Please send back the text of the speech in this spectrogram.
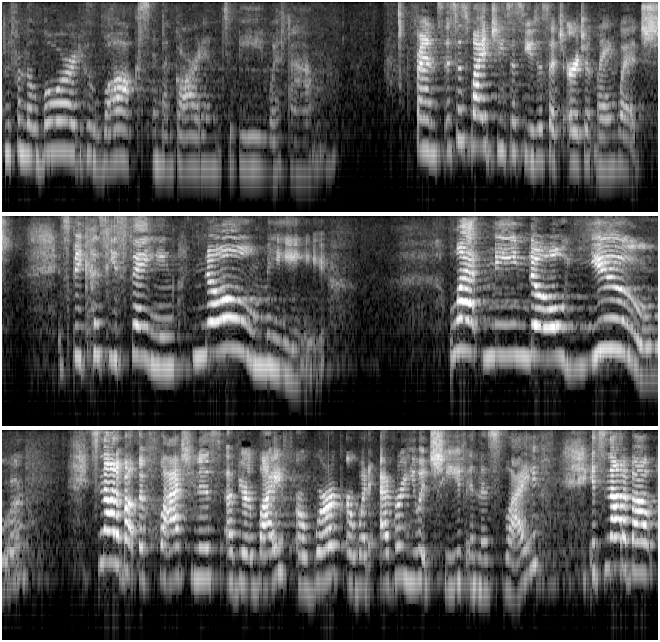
and from the Lord who walks in the garden to be with them. Friends, this is why Jesus uses such urgent language. It's because he's saying, Know me. Let me know you. It's not about the flashiness of your life or work or whatever you achieve in this life. It's not about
